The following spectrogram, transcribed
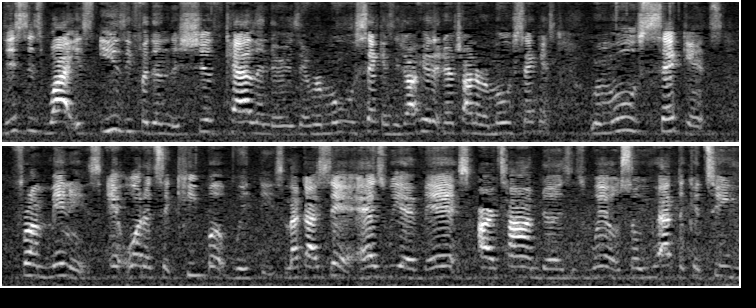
This is why it's easy for them to shift calendars and remove seconds. Did y'all hear that they're trying to remove seconds? Remove seconds from minutes in order to keep up with this. Like I said, as we advance, our time does as well. So you have to continue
